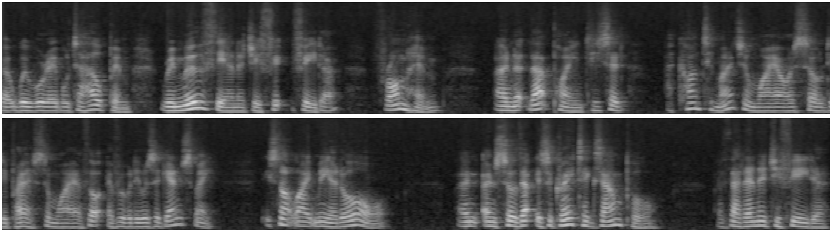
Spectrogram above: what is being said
uh, we were able to help him remove the energy f- feeder from him. And at that point, he said, I can't imagine why I was so depressed and why I thought everybody was against me. It's not like me at all. And, and so that is a great example of that energy feeder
